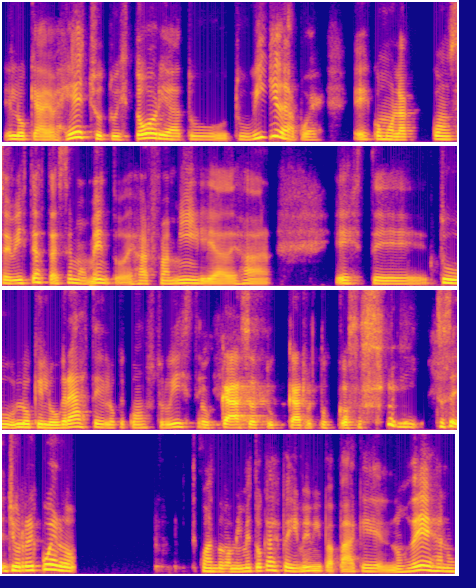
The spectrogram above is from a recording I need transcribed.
lo que has hecho, tu historia, tu, tu vida, pues, es como la concebiste hasta ese momento, dejar familia, dejar este, tú, lo que lograste, lo que construiste. Tu casa, tu carro, tus cosas. Entonces, yo recuerdo cuando a mí me toca despedirme de mi papá, que nos deja, nos,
